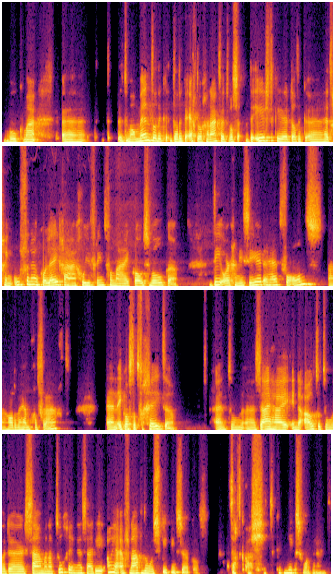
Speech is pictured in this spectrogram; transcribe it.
boek, maar uh, het moment dat ik, dat ik er echt door geraakt werd, was de eerste keer dat ik uh, het ging oefenen. Een collega, een goede vriend van mij, Koos Wolken, die organiseerde het voor ons. Uh, hadden we hem gevraagd. En ik was dat vergeten. En toen uh, zei hij in de auto, toen we er samen naartoe gingen, zei hij: Oh ja, en vanavond doen we speaking circles. Toen dacht ik: Oh shit, ik heb niks voorbereid.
